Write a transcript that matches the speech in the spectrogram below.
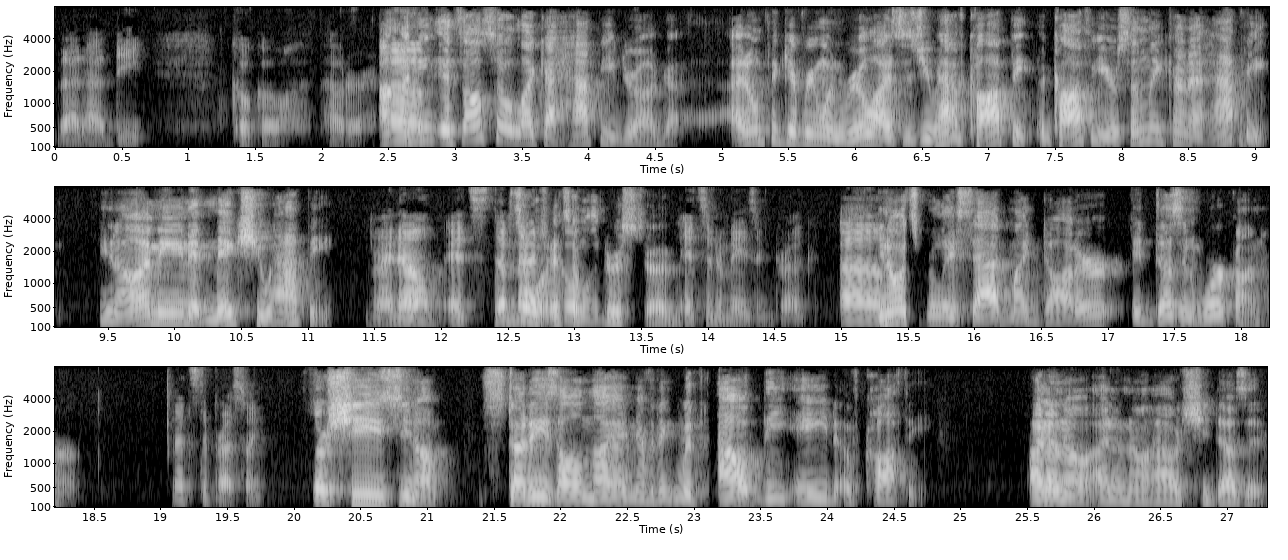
that had the cocoa powder. I, um, mean, it's also like a happy drug. I don't think everyone realizes you have coffee. Coffee, you're suddenly kind of happy. You know, I mean, it makes you happy. I know it's the it's magical. A, it's a wondrous drug. It's an amazing drug. Um, you know, it's really sad. My daughter, it doesn't work on her. That's depressing. So she's, you know, studies all night and everything without the aid of coffee. I don't know. I don't know how she does it.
